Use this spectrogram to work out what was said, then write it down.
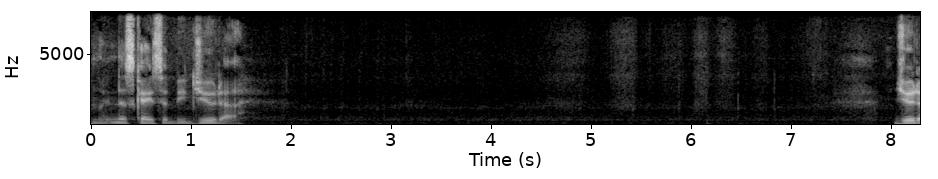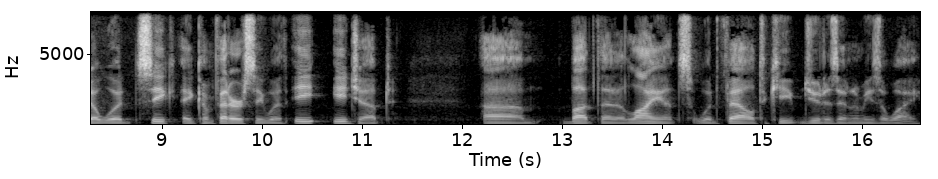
In this case, it'd be Judah. Judah would seek a confederacy with e- Egypt, um, but the alliance would fail to keep Judah's enemies away.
